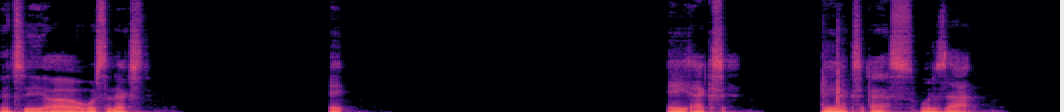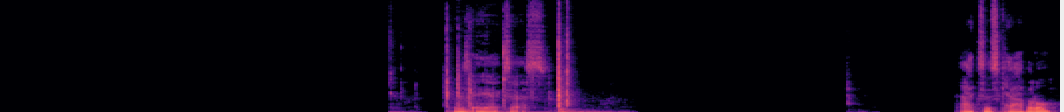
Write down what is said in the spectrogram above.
Let's see. Uh, what's the next? AX AXS. What is that? What is AXS? Axis Capital?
